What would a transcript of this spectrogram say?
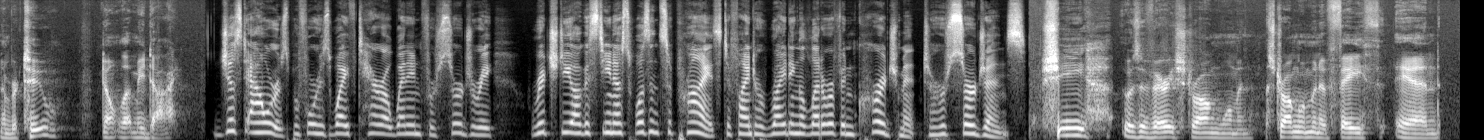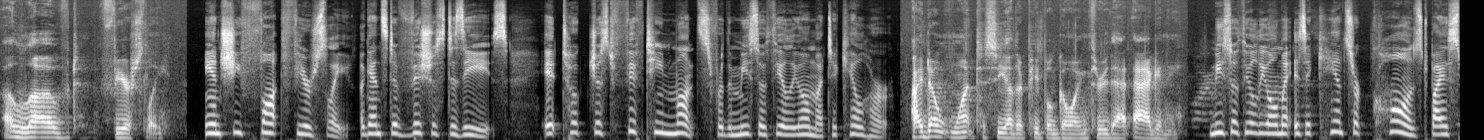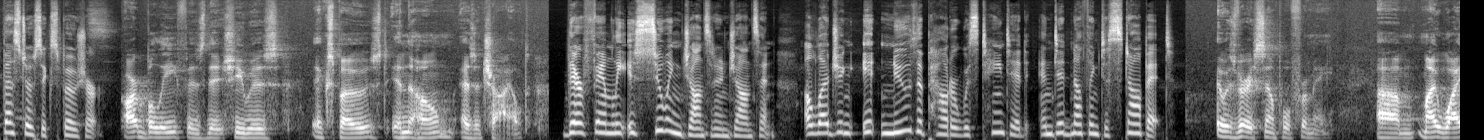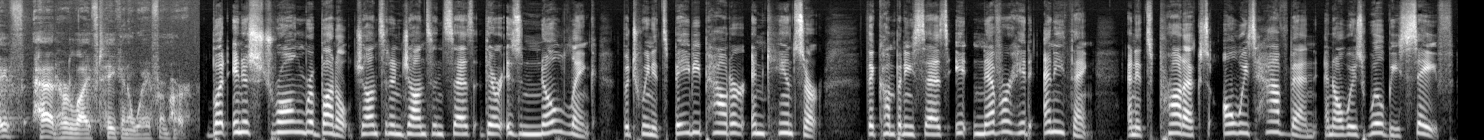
Number two, don't let me die. Just hours before his wife Tara went in for surgery, Rich DeAugustinis wasn't surprised to find her writing a letter of encouragement to her surgeons. She was a very strong woman, a strong woman of faith, and loved fiercely. And she fought fiercely against a vicious disease. It took just 15 months for the mesothelioma to kill her. I don't want to see other people going through that agony. Mesothelioma is a cancer caused by asbestos exposure. Our belief is that she was exposed in the home as a child. Their family is suing Johnson & Johnson, alleging it knew the powder was tainted and did nothing to stop it. It was very simple for me. Um, my wife had her life taken away from her. But in a strong rebuttal, Johnson & Johnson says there is no link between its baby powder and cancer. The company says it never hid anything, and its products always have been and always will be safe.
